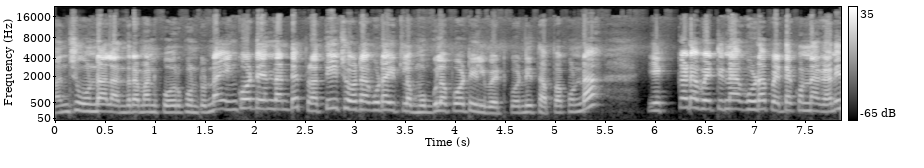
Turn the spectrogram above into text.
మంచిగా ఉండాలి అందరం అని కోరుకుంటున్నా. ఇంకోటి ఏంటంటే ప్రతి చోట కూడా ఇట్లా ముగ్గుల పోటీలు పెట్టుకోండి తప్పకుండా. ఎక్కడ పెట్టినా కూడా పెట్టకున్నా కానీ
